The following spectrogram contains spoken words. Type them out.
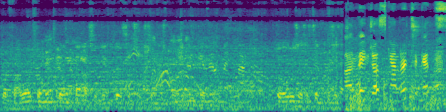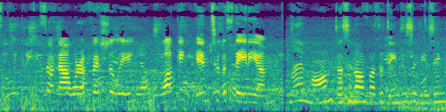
Por favor, tome en cuenta las siguientes instrucciones para el. Todos los asistentes Uh, they just scanned our tickets, so now we're officially walking into the stadium. My mom doesn't know about the dangers of using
